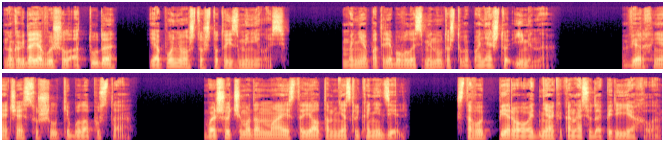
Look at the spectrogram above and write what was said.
Но когда я вышел оттуда, я понял, что что-то изменилось. Мне потребовалась минута, чтобы понять, что именно. Верхняя часть сушилки была пуста. Большой чемодан Майи стоял там несколько недель. С того первого дня, как она сюда переехала.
